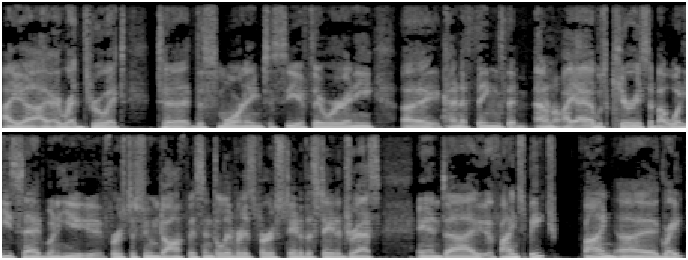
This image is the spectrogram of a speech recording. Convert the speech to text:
I, uh, I read through it to this morning to see if there were any uh, kind of things that I don't know. I, I, was curious about what he said when he first assumed office and delivered his first State of the State address. And uh, fine speech, fine, uh, great.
